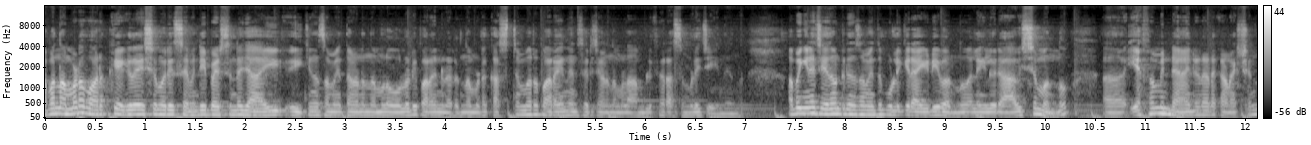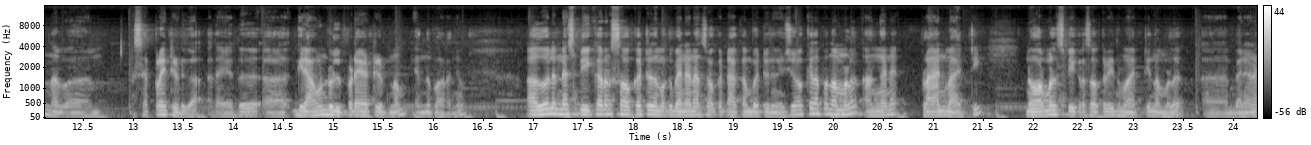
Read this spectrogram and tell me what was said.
അപ്പോൾ നമ്മുടെ വർക്ക് ഏകദേശം ഒരു സെവന്റി പെർസെന്റേജ് ആയി ഇരിക്കുന്ന സമയത്താണ് നമ്മൾ ഓൾറെഡി പറയുന്നുണ്ടായിരുന്നത്. നമ്മുടെ കസ്റ്റമർ പറയുന്ന അനുസരിച്ചാണ് നമ്മൾ ആംപ്ലിഫയർ അസംബ്ലി ചെയ്യുന്നതെന്ന്. അപ്പോൾ ഇങ്ങനെ ചെയ്തുകൊണ്ടിരുന്ന സമയത്ത് പുള്ളിക്ക് ഒരു ഐഡിയ വന്നു അല്ലെങ്കിൽ ഒരു ആവശ്യം വന്നു. എഫ് എമ്മിന്റെ ആന്റിനയുടെ കണക്ഷൻ സെപ്പറേറ്റ് ഇടുക. അതായത് ഗ്രൗണ്ട് ഉൾപ്പെടെയായിട്ട് ഇടണം എന്ന് പറഞ്ഞു. അതുപോലെ തന്നെ സ്പീക്കർ സോക്കറ്റ് നമുക്ക് ബനാന സോക്കറ്റ് ആക്കാൻ പറ്റുമെന്ന് ചോദിച്ചു. ഓക്കെ അപ്പോൾ നമ്മൾ അങ്ങനെ പ്ലാൻ മാറ്റി നോർമൽ സ്പീക്കർ സോക്കറ്റിൽ നിന്ന് മാറ്റി നമ്മൾ ബനാന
